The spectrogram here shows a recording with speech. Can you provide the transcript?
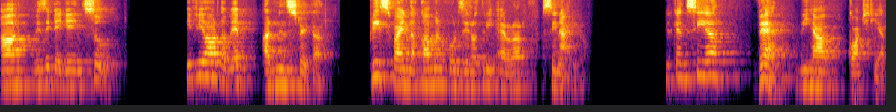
or visit again soon. If you are the web administrator please find the common 403 error scenario. You can see here where we have got here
